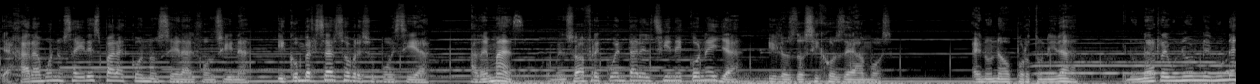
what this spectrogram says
viajar a Buenos Aires para conocer a Alfonsina y conversar sobre su poesía. Además, comenzó a frecuentar el cine con ella y los dos hijos de ambos. En una oportunidad, en una reunión en una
